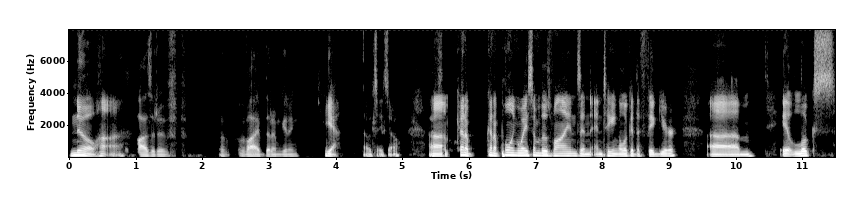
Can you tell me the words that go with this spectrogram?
no, huh? positive vibe that I'm getting. Yeah, I would say so. Um, kind of kind of pulling away some of those vines and and taking a look at the figure. Um, it looks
